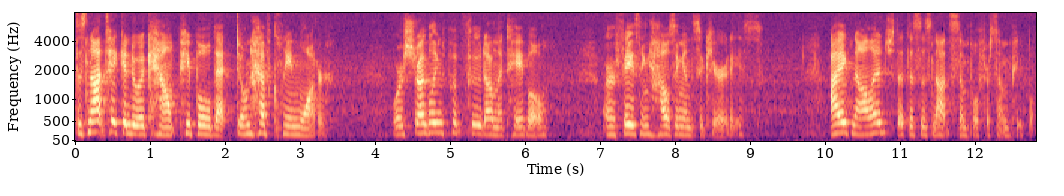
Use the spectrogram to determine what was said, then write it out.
does not take into account people that don't have clean water, or struggling to put food on the table, or facing housing insecurities. I acknowledge that this is not simple for some people.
